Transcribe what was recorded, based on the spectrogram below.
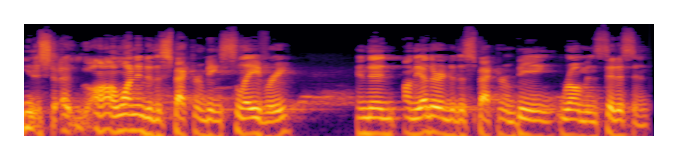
You know, st- uh, on one end of the spectrum being slavery, and then on the other end of the spectrum being Roman citizen.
